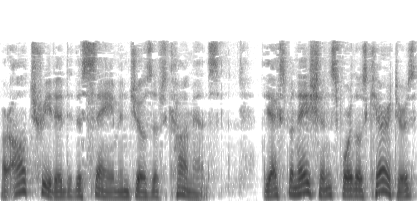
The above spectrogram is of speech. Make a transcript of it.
are all treated the same in Joseph's comments. The explanations for those characters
